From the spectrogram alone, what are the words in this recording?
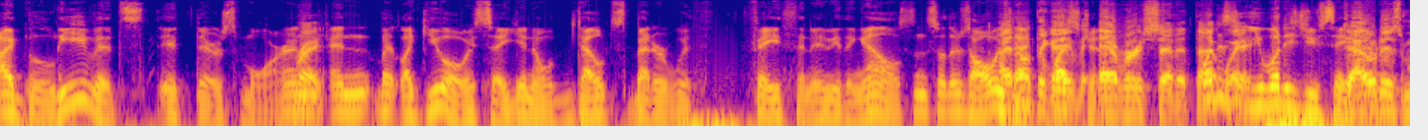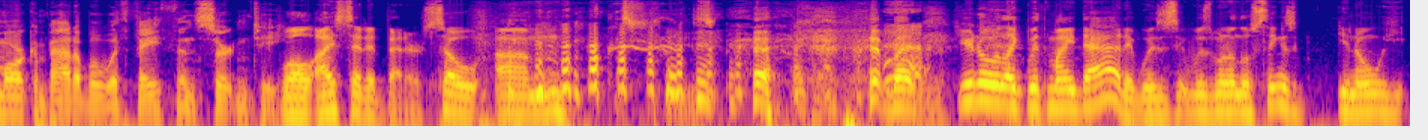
I believe it's it. There's more, and, Right. and but like you always say, you know, doubt's better with faith than anything else, and so there's always I don't that think question. I've ever said it that What is way. it- you- what did you say, Doubt Ben? is more compatible with faith than certainty. Well, I said it better. So, um, but you know, like with my dad, it was it was one of those things. You know, he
